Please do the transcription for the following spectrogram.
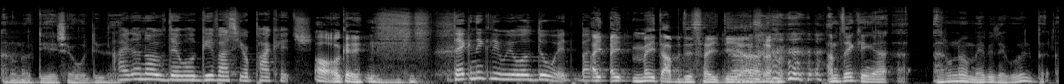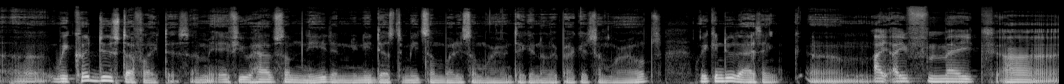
I don't know if DHL will do that. I don't know if they will give us your package. oh okay Technically, we will do it, but I, I made up this idea so. I'm thinking, I, I- don't know, maybe they would, but uh, we could do stuff like this. I mean, if you have some need and you need us to meet somebody somewhere and take another package somewhere else, we can do that. I think. Um, I, I've made a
